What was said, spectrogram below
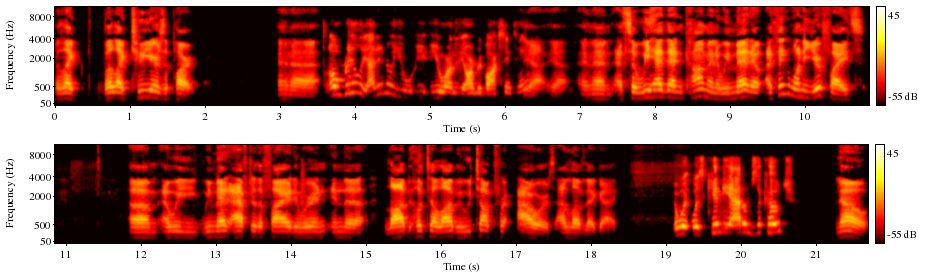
but like, but like two years apart. And uh, Oh, really? I didn't know you you, you were on the Army boxing team. yeah, yeah. And then and so we had that in common, and we met. At, I think one of your fights. Um, and we we met after the fight, and we're in in the lobby hotel lobby. And we talked for hours. I love that guy. And Was Kenny Adams the coach? No,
